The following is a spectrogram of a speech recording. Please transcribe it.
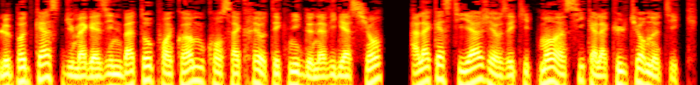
le podcast du magazine bateau.com consacré aux techniques de navigation, à l'accastillage et aux équipements ainsi qu'à la culture nautique.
